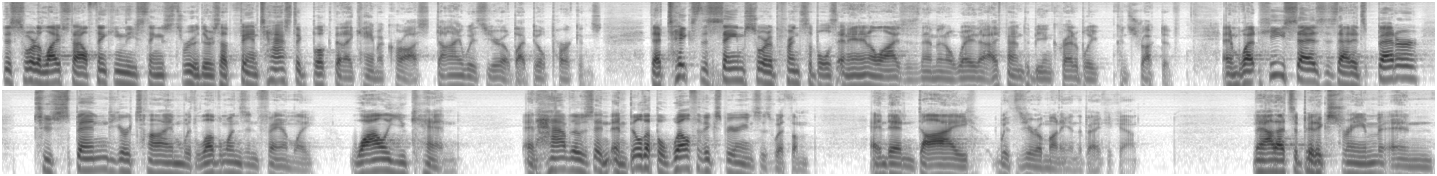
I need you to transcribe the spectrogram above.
this sort of lifestyle, thinking these things through, there's a fantastic book that I came across, Die with Zero by Bill Perkins, that takes the same sort of principles and analyzes them in a way that I found to be incredibly constructive. And what he says is that it's better to spend your time with loved ones and family while you can and have those and, and build up a wealth of experiences with them and then die with zero money in the bank account. Now, that's a bit extreme and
